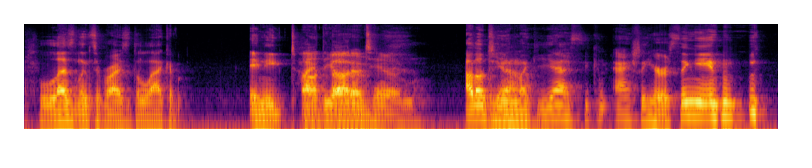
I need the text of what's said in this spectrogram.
pleasantly surprised at the lack of any type type the of auto tune. auto tune. Yeah. Like, yes, you can actually hear her singing.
